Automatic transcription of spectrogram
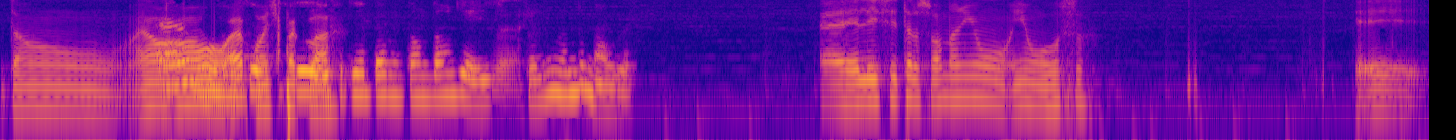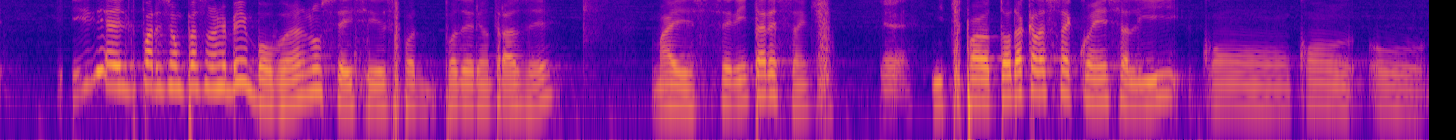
Então, é, um, é, um, é bom especular. Eu fiquei perguntando de onde é isso, é. porque eu não lembro não, velho. É, ele se transforma em um, em um urso. E, e ele parecia um personagem bem bobo, né? Não sei se eles pod poderiam trazer, mas seria interessante. É. E tipo, toda aquela sequência ali com, com o,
